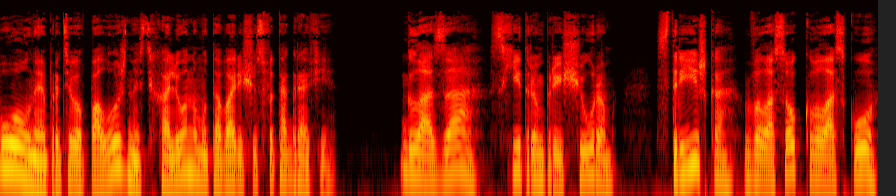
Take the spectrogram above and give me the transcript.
полная противоположность холеному товарищу с фотографии. Глаза с хитрым прищуром, стрижка, волосок к волоску.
